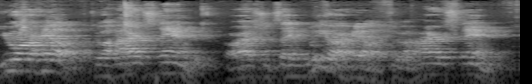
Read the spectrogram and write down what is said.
You are held to a higher standard, or I should say, we are held to a higher standard,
